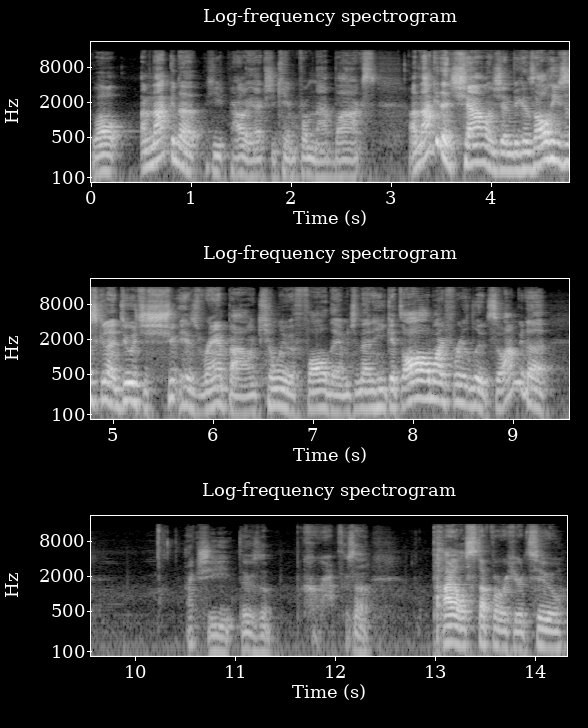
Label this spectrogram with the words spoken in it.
Well, I'm not gonna... He probably actually came from that box. I'm not gonna challenge him because all he's just gonna do is just shoot his ramp out and kill me with fall damage, and then he gets all my free loot. So I'm gonna... Actually, there's a... Crap, there's a pile of stuff over here, too.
